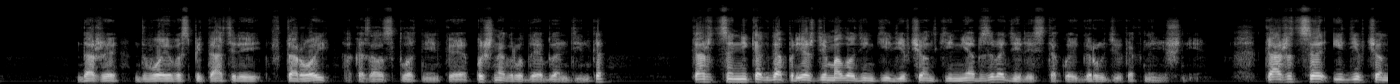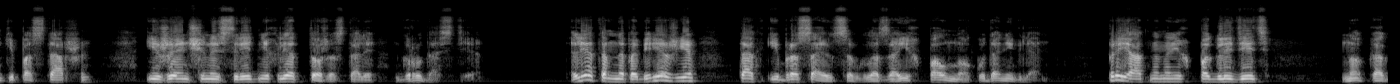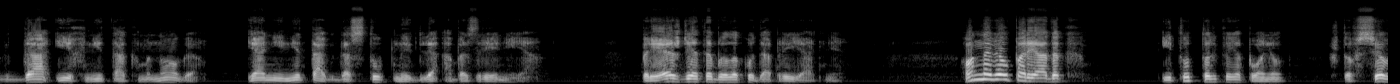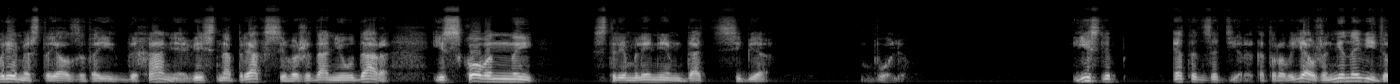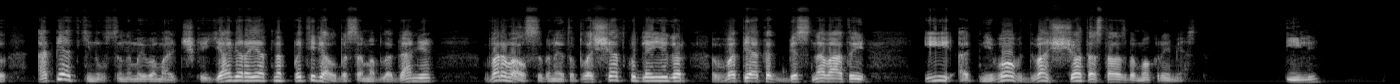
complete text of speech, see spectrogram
Даже двое воспитателей, второй оказалась плотненькая, пышногрудая блондинка. Кажется, никогда прежде молоденькие девчонки не обзаводились такой грудью, как нынешние. Кажется, и девчонки постарше, и женщины средних лет тоже стали грудастее. Летом на побережье так и бросаются в глаза, их полно, куда ни глянь. Приятно на них поглядеть, но когда их не так много, и они не так доступны для обозрения. Прежде это было куда приятнее. Он навел порядок, и тут только я понял, что все время стоял затаив дыхание, весь напрягся в ожидании удара и скованный стремлением дать себе волю. Если б этот задира, которого я уже ненавидел, опять кинулся на моего мальчика, я, вероятно, потерял бы самообладание, ворвался бы на эту площадку для игр, вопя как бесноватый, и от него в два счета осталось бы мокрое место. Или,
